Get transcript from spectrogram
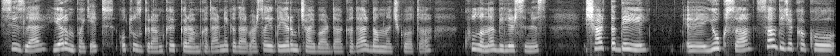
Sizler yarım paket 30 gram 40 gram kadar ne kadar varsa ya da yarım çay bardağı kadar damla çikolata kullanabilirsiniz. Şart da değil. Ee, yoksa sadece kakao,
